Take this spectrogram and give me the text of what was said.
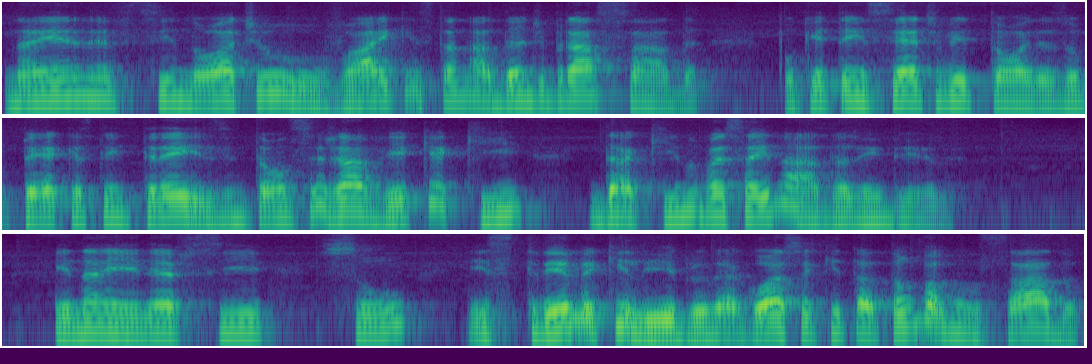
Na NFC Norte, o Vikings está nadando de braçada, porque tem sete vitórias, o Packers tem três, então você já vê que aqui, daqui não vai sair nada além dele. E na NFC Sul, extremo equilíbrio. O negócio aqui está tão bagunçado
